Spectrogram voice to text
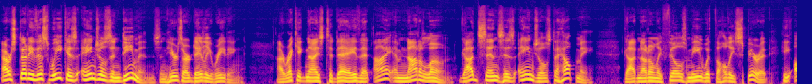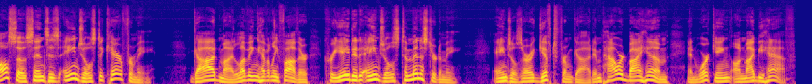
Our study this week is Angels and Demons, and here's our daily reading. I recognize today that I am not alone. God sends his angels to help me. God not only fills me with the Holy Spirit, he also sends his angels to care for me. God, my loving Heavenly Father, created angels to minister to me. Angels are a gift from God, empowered by Him and working on my behalf.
